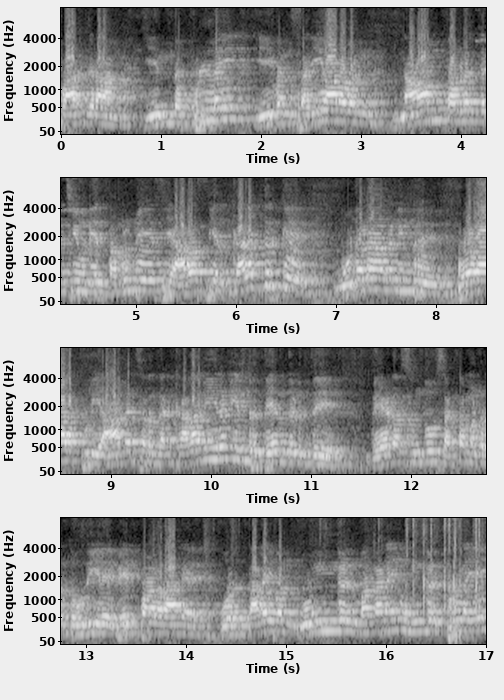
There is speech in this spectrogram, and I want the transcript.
பார்க்கிறான். இந்த பிள்ளை இவன் சரியானவன். நாம் தமிழர் கட்சியினுடைய தமிழ் தேசிய அரசியல் களத்திற்கு முதலாக நின்று போராடக்கூடிய ஆகச்சிறந்த களவீரன் என்று தேர்ந்தெடுத்து வேடசுந்தூர் சட்டமன்ற தொகுதியிலே வேட்பாளராக ஒரு தலைவன் உங்கள் மகனை உங்கள் பிள்ளையை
